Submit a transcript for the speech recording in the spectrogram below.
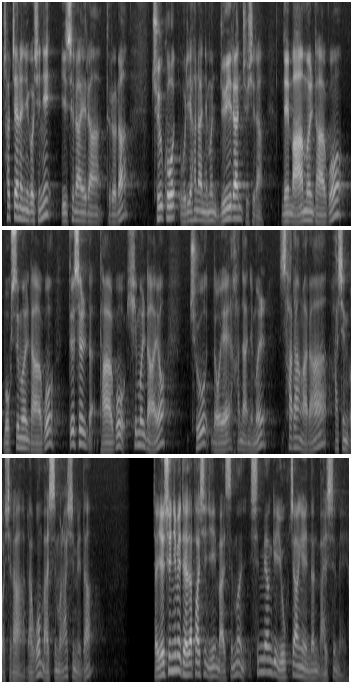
첫째는 이것이니 이스라엘아 들어라 주 곧 우리 하나님은 유일한 주시라 내 마음을 다하고 목숨을 다하고 뜻을 다하고 힘을 다하여 주 너의 하나님을 사랑하라 하신 것이라라고 말씀을 하십니다. 자, 예수님이 대답하신 이 말씀은 신명기 6장에 있는 말씀이에요.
